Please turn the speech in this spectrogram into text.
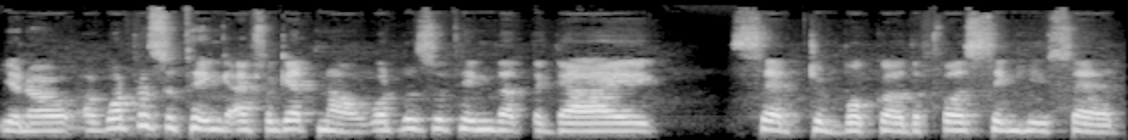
you know uh, what was the thing i forget now what was the thing that the guy said to booker the first thing he said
